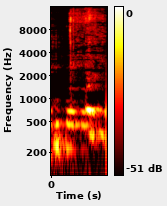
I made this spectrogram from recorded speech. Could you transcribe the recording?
Thank you.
